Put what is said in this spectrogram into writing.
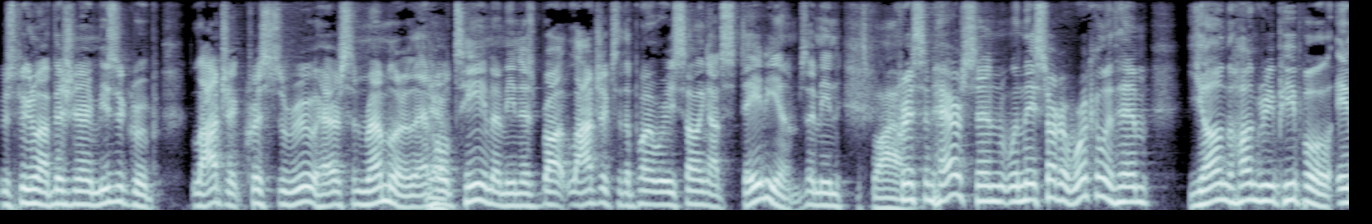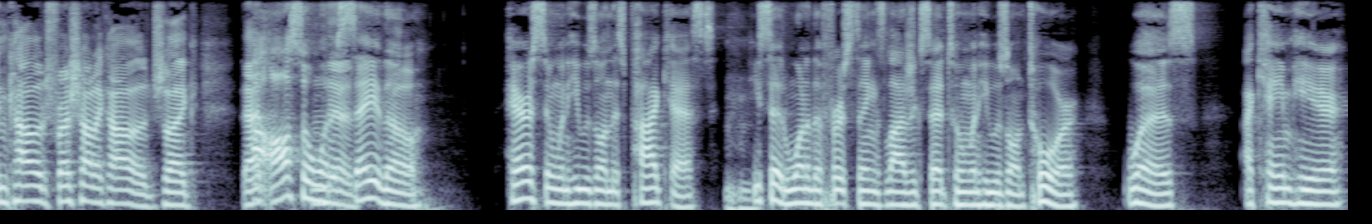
we're speaking about Visionary Music Group, Logic, Chris Zarou, Harrison Remler, that Yeah. whole team, I mean, has brought Logic to the point where he's selling out stadiums. I mean, Chris and Harrison, when they started working with him, young, hungry people in college, fresh out of college, like that. I also want to Yeah. say though, Harrison, when he was on this podcast, Mm-hmm. he said one of the first things Logic said to him when he was on tour was, "I came here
